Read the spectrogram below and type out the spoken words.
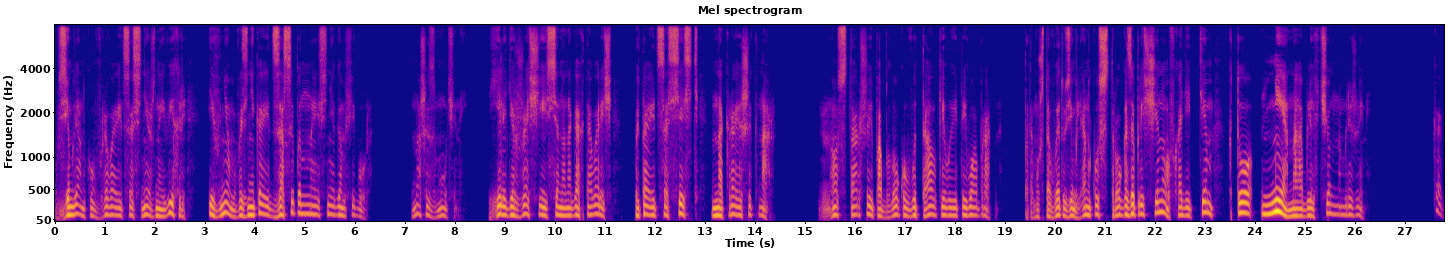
в землянку врывается снежный вихрь, и в нем возникает засыпанная снегом фигура. Наш измученный, еле держащийся на ногах товарищ пытается сесть на краешек нар. Но старший по блоку выталкивает его обратно, потому что в эту землянку строго запрещено входить тем, кто не на облегченном режиме. Как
